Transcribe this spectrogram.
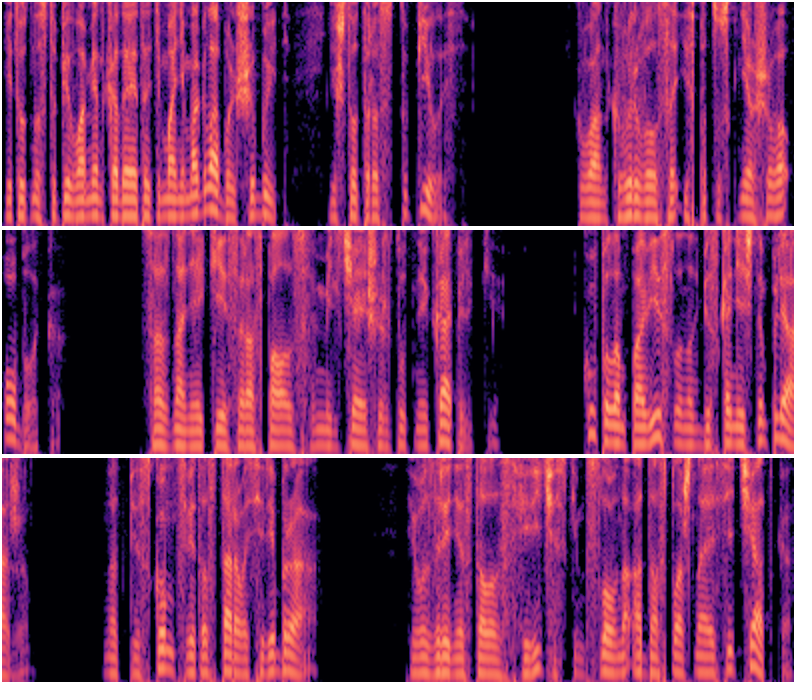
И тут наступил момент, когда эта тьма не могла больше быть, и что-то расступилось. Кванг вырвался из потускневшего облака. Сознание Кейса распалось в мельчайшие ртутные капельки. Куполом повисло над бесконечным пляжем, над песком цвета старого серебра. Его зрение стало сферическим, словно одна сплошная сетчатка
